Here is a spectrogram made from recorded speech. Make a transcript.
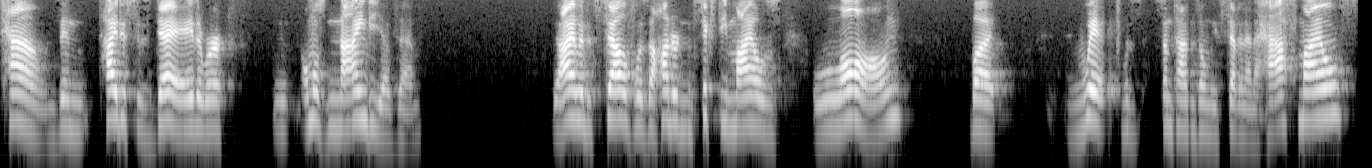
towns. In Titus's day, there were almost 90 of them. The island itself was 160 miles long but width was sometimes only seven and a half miles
